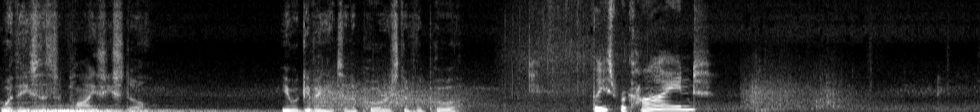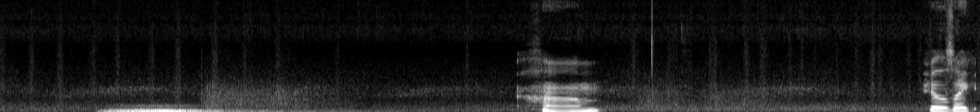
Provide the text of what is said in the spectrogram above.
Were these the supplies you stole? You were giving it to the poorest of the poor. At least we're kind. Feels like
